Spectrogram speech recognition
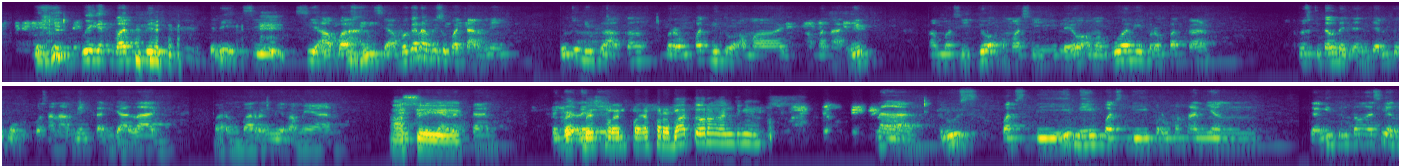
Jadi gue inget banget jadi si si abah si abah kan habis upacara nih gue tuh di belakang berempat gitu sama sama Naib sama si Jo sama si Leo sama gua nih berempat kan terus kita udah janjian tuh mau ke kosan Amin kan jalan bareng-bareng nih ramean Asik. kan Best friend forever banget orang anjing. Nah, terus pas di ini, pas di perumahan yang yang itu tau gak sih yang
